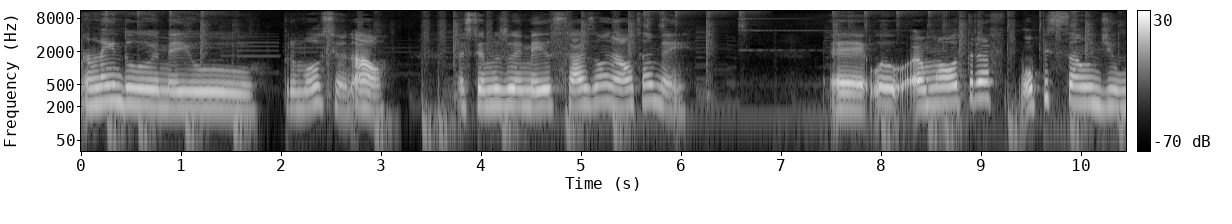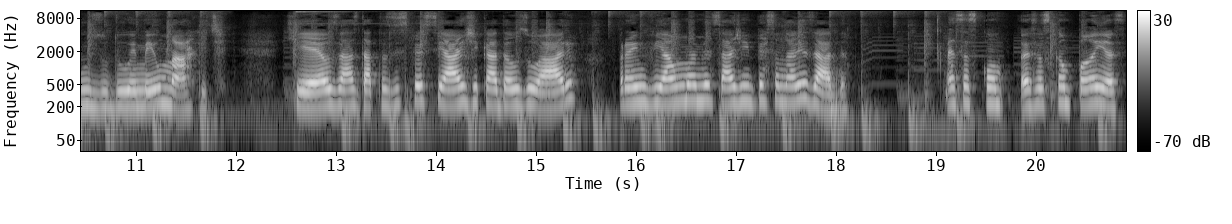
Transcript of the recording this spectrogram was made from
Além do e-mail promocional, nós temos o e-mail sazonal também. É, é uma outra opção de uso do e-mail marketing, que é usar as datas especiais de cada usuário para enviar uma mensagem personalizada. Essas, essas campanhas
